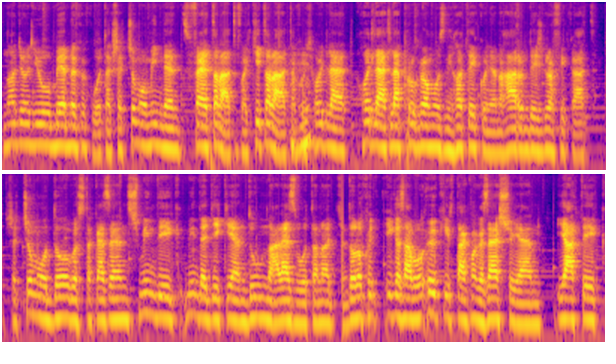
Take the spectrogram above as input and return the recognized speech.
nagyon jó mérnökök voltak, és egy csomó mindent feltaláltak, vagy kitaláltak, uh-huh. hogy hogy lehet, hogy lehet leprogramozni hatékonyan a 3D-s grafikát és egy csomót dolgoztak ezen, és mindig, mindegyik ilyen Doomnál ez volt a nagy dolog, hogy igazából ők írták meg az első ilyen játék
